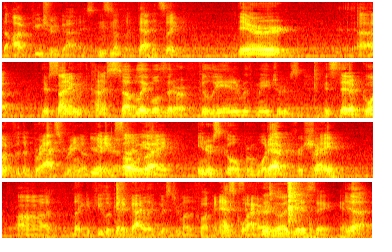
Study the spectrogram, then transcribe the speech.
the Odd Future guys and Mhm. stuff like that it's like they're uh, they're signing with kind of sub labels that are affiliated with majors instead of going for the brass ring of Yeah, getting yeah. signed Oh, yeah. by Interscope or whatever For sure. right uh, like if you look at a guy like Mr. Motherfucking Esquire, Exactly what I was gonna say. Yeah. yeah,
